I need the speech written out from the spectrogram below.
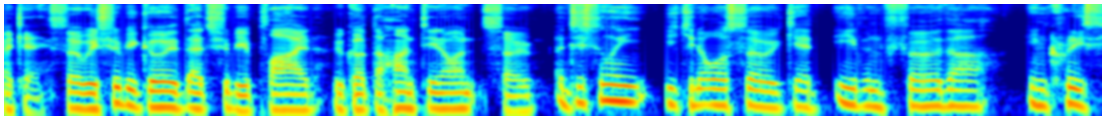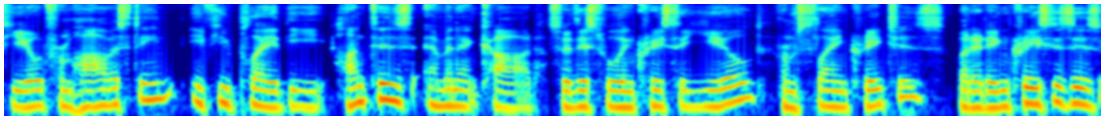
Okay, so we should be good. That should be applied. We've got the hunting on. So additionally, you can also get even further increase yield from harvesting if you play the Hunter's Eminent card. So this will increase the yield from slain creatures, but it increases is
